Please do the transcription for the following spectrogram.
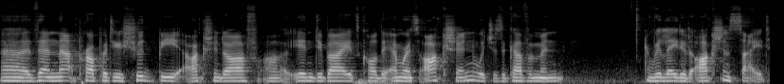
uh, then that property should be auctioned off uh, in Dubai. It's called the Emirates auction, which is a government related auction site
